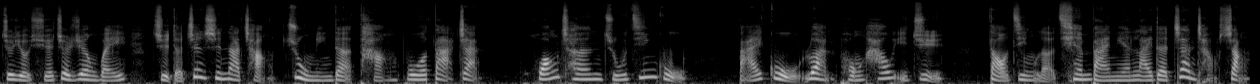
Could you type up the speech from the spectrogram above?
就有学者认为，指的正是那场著名的唐波大战。黄尘逐金鼓，白骨乱蓬蒿一句，道尽了千百年来的战场上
